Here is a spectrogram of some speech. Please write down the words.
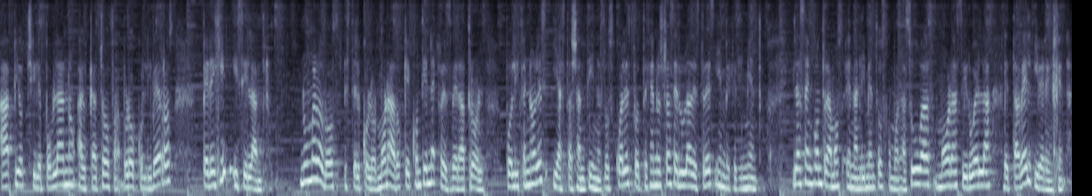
apio, chile poblano, alcachofa, brócoli, berros, perejil y cilantro. Número 2 está el color morado que contiene resveratrol, polifenoles y astaxantinas, los cuales protegen nuestra célula de estrés y envejecimiento. Y las encontramos en alimentos como las uvas, moras, ciruela, betabel y berenjena.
